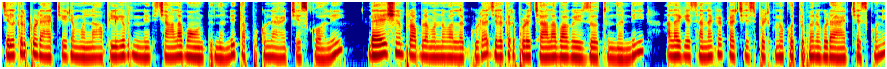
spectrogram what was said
జీలకర్ర పొడి యాడ్ చేయడం వల్ల ఆ ఫ్లేవర్ అనేది చాలా బాగుంటుందండి తప్పకుండా యాడ్ చేసుకోవాలి. డైజెషన్ ప్రాబ్లం ఉన్న వాళ్ళకి కూడా జీలకర్ర పొడి చాలా బాగా యూజ్ అవుతుందండి. అలాగే సన్నగా కట్ చేసి పెట్టుకున్న కొత్తిమీర కూడా యాడ్ చేసుకొని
